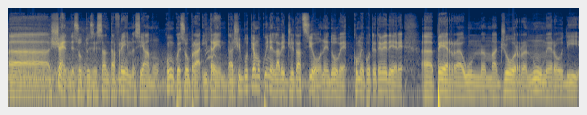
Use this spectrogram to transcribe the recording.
eh, scende sotto i 60 frame siamo comunque sopra i 30 ci buttiamo qui nella vegetazione dove come potete vedere eh, per un maggior numero di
